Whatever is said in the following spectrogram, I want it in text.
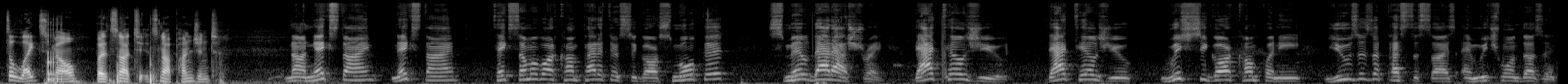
it's a light smell but it's not it's not pungent Now, next time, next time, take some of our competitor cigars, smoke it, smell that ashtray. That tells you, that tells you which cigar company uses the pesticides and which one doesn't.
